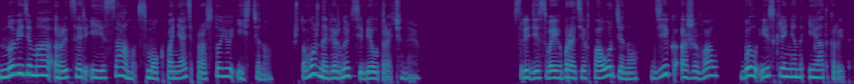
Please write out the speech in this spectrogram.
Но, видимо, рыцарь и сам смог понять простую истину, что можно вернуть себе утраченное. Среди своих братьев по ордену Дик оживал, был искренен и открыт.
